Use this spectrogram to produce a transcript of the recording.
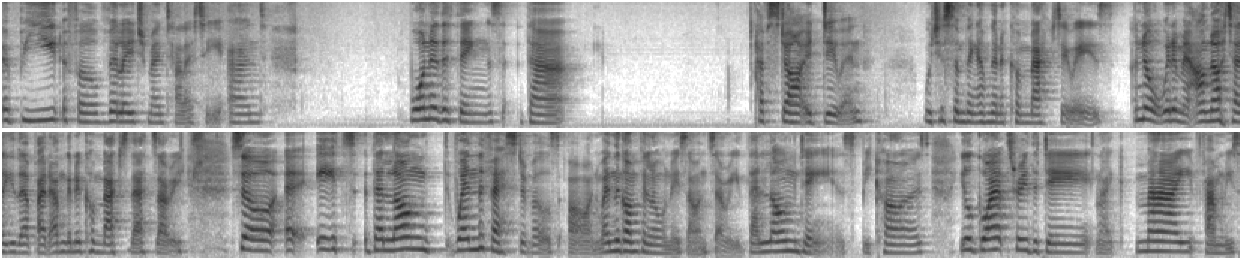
a beautiful village mentality. And one of the things that I've started doing, which is something I'm going to come back to, is no, wait a minute. I'll not tell you that, but I'm going to come back to that. Sorry. So uh, it's the long when the festival's on, when the Gonfalone is on. Sorry, they're long days because you'll go out through the day. Like my family's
